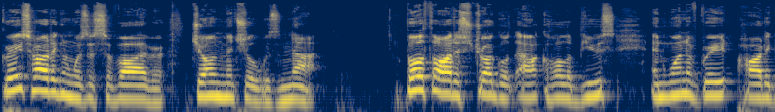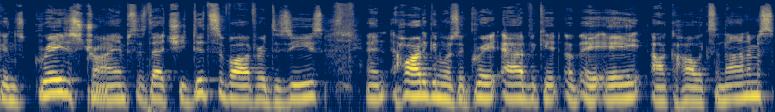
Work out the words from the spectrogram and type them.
Grace Hartigan was a survivor, Joan Mitchell was not. Both artists struggled with alcohol abuse, and one of Grace Hartigan's greatest triumphs is that she did survive her disease. And Hartigan was a great advocate of AA, Alcoholics Anonymous,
